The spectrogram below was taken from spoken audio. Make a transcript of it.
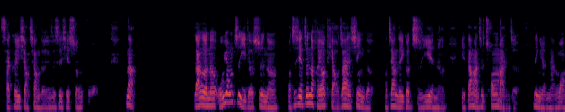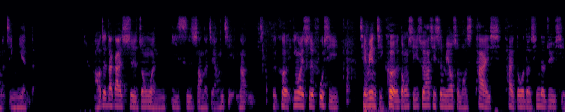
才可以想象的这些生活。那然而呢，毋庸置疑的是呢，哦，这些真的很有挑战性的哦这样的一个职业呢，也当然是充满着令人难忘的经验的。好，这大概是中文意思上的讲解。那这课因为是复习前面几课的东西，所以它其实没有什么太太多的新的句型。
